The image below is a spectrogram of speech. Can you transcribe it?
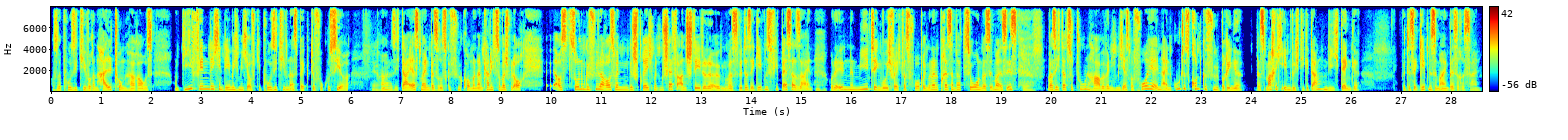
aus einer positiveren Haltung heraus. Und die finde ich, indem ich mich auf die positiven Aspekte fokussiere. Ja. ja. dass ich da erstmal ein besseres Gefühl komme. Und dann kann ich zum Beispiel auch äh, aus so einem Gefühl heraus, wenn ein Gespräch mit einem Chef ansteht oder irgendwas, wird das Ergebnis viel besser sein. Mhm. Oder irgendein Meeting, wo ich vielleicht was vorbringe oder eine Präsentation, was immer es ist, ja. was ich da zu tun habe. Wenn ich mich erstmal vorher in ein gutes Grundgefühl bringe, das mache ich eben durch die Gedanken, die ich denke, wird das Ergebnis immer ein besseres sein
